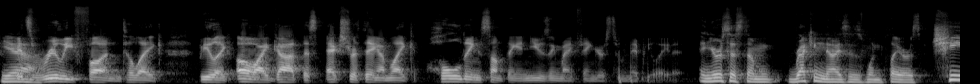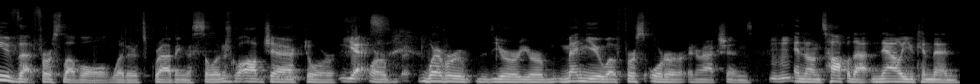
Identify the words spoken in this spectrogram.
yeah. it's really fun to like be like, oh, I got this extra thing. I'm like holding something and using my fingers to manipulate it. And your system recognizes when players achieve that first level, whether it's grabbing a cylindrical object or yes. or whatever your your menu of first order interactions. Mm-hmm. And on top of that, now you can then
